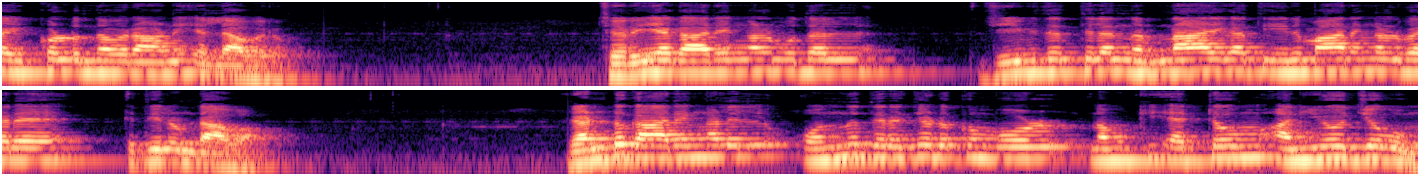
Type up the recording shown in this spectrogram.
കൈക്കൊള്ളുന്നവരാണ് എല്ലാവരും. ചെറിയ കാര്യങ്ങൾ മുതൽ ജീവിതത്തിലെ നിർണായക തീരുമാനങ്ങൾ വരെ ഇതിലുണ്ടാവാം. രണ്ടു കാര്യങ്ങളിൽ ഒന്ന് തിരഞ്ഞെടുക്കുമ്പോൾ നമുക്ക് ഏറ്റവും അനുയോജ്യവും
